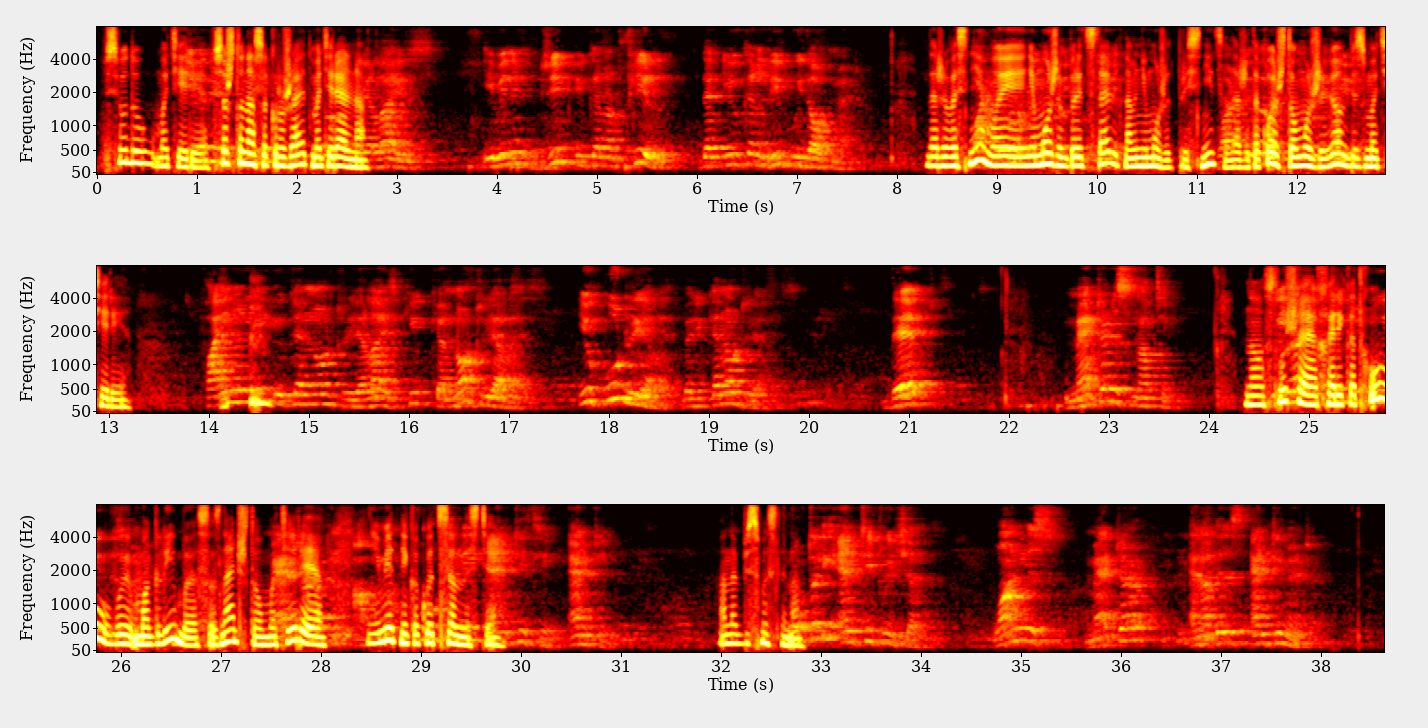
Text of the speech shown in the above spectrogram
Всюду материя. Все, что нас окружает, материально. Realize, even in dream you cannot feel that you can live without matter. Даже во сне мы не можем представить, нам не может присниться даже такое, что мы живем без материи. Но слушая Харикатху, вы могли бы осознать, что материя не имеет никакой ценности. Она бессмысленна. totally anti to each other. One is matter, another is antimatter.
